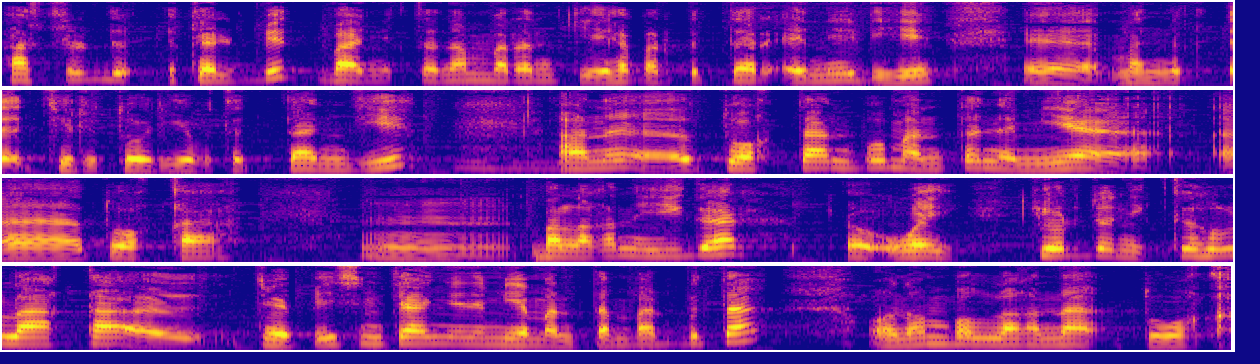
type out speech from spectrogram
хасыр кәлбет баниктанан маран кие бар биттер әне биһи маннык территория бутыттан ди. Аны тоқтан бу мантан әмия тоққа балаган игар ой түрдөн икки хуллаакка төпесим таанена мия мантан барбыта. Онон боллагана туок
